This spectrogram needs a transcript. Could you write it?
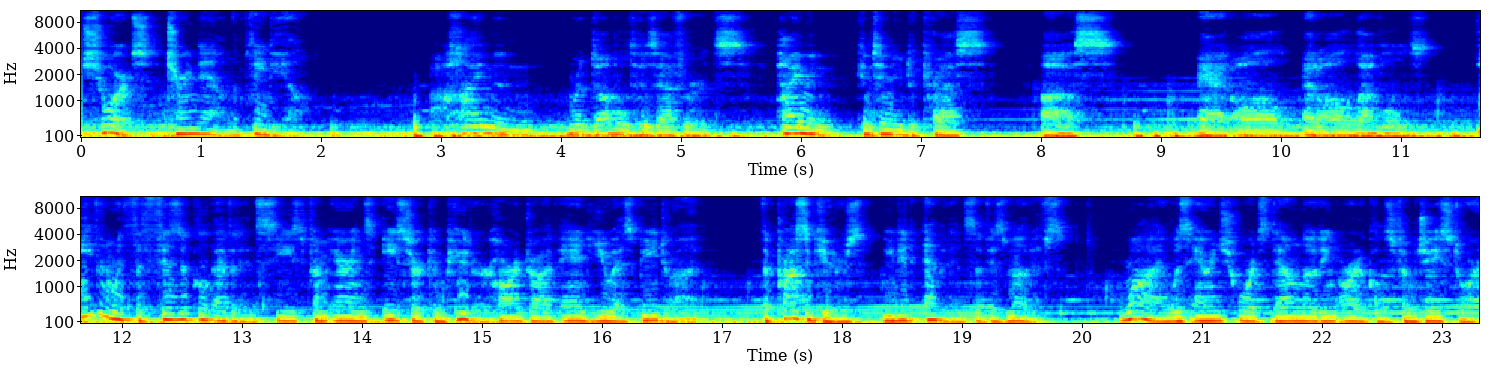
Swartz turned down the plea deal. Heymann redoubled his efforts. Heymann continued to press us at all at all levels. Even with the physical evidence seized from Aaron's Acer computer, hard drive, and USB drive, the prosecutors needed evidence of his motives. Why was Aaron Swartz downloading articles from JSTOR?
